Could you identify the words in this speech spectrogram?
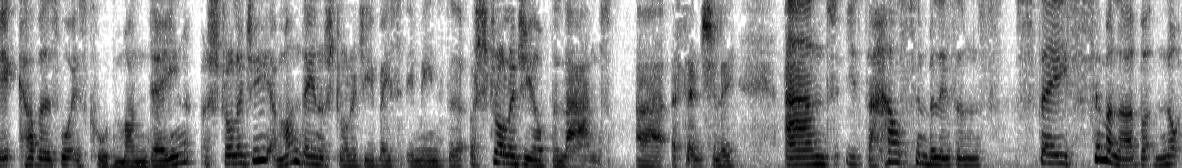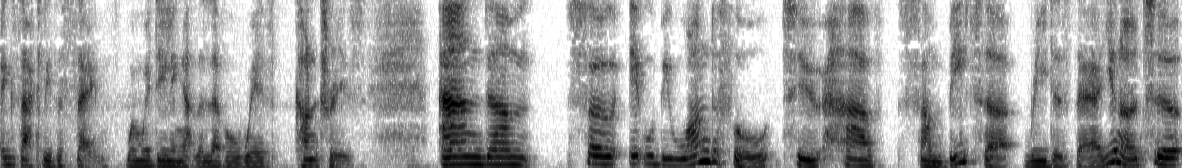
It covers what is called mundane astrology. And mundane astrology basically means the astrology of the land, uh, essentially. And the house symbolisms stay similar, but not exactly the same when we're dealing at the level with countries. And um, so it would be wonderful to have some beta readers there, you know, to,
